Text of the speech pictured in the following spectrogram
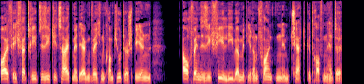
Häufig vertrieb sie sich die Zeit mit irgendwelchen Computerspielen, auch wenn sie sich viel lieber mit ihren Freunden im Chat getroffen hätte.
